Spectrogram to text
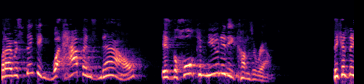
But I was thinking, what happens now is the whole community comes around. Because they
